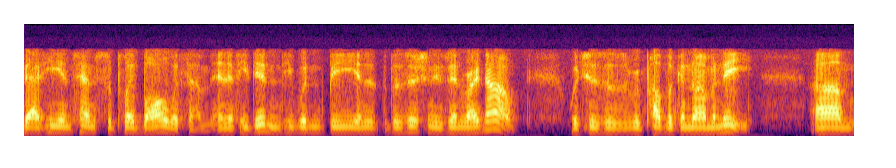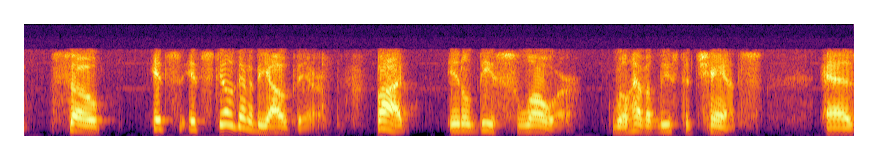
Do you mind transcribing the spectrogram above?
that he intends to play ball with them. And if he didn't, he wouldn't be in the position he's in right now, which is as a Republican nominee. Um, so it's it's still going to be out there, but it'll be slower we'll have at least a chance as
